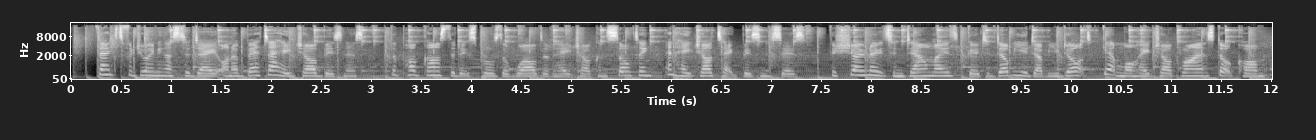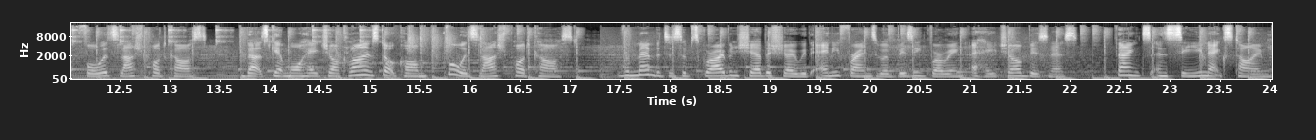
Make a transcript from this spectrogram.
Thanks for joining us today on A Better HR Business, the podcast that explores the world of HR consulting and HR tech businesses. For show notes and downloads, go to www.getmorehrclients.com forward slash podcast. That's getmorehrclients.com forward slash podcast. Remember to subscribe and share the show with any friends who are busy growing a HR business. Thanks and see you next time.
